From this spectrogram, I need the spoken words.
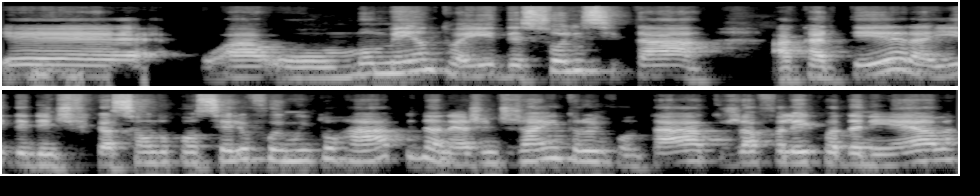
É, a, o momento aí de solicitar a carteira aí de identificação do conselho foi muito rápida, né? A gente já entrou em contato, já falei com a Daniela.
